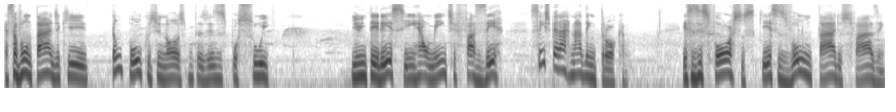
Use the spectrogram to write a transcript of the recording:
Essa vontade que tão poucos de nós muitas vezes possuem e o interesse em realmente fazer sem esperar nada em troca. Esses esforços que esses voluntários fazem,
